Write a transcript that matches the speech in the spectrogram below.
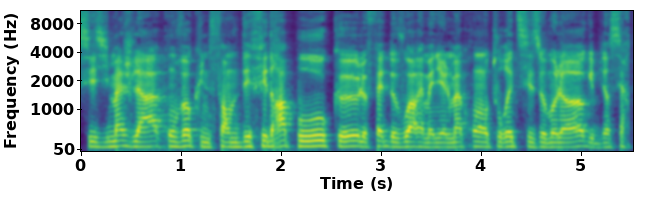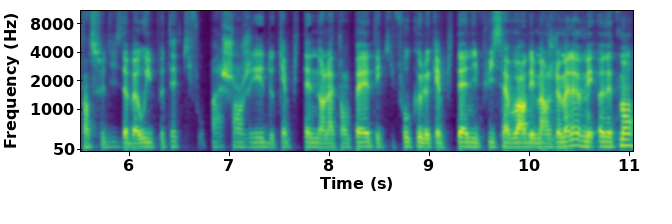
ces images-là convoquent une forme d'effet drapeau, que le fait de voir Emmanuel Macron entouré de ses homologues, eh bien certains se disent ah bah oui peut-être qu'il faut pas changer de capitaine dans la tempête et qu'il faut que le capitaine il puisse avoir des marges de manœuvre. Mais honnêtement,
